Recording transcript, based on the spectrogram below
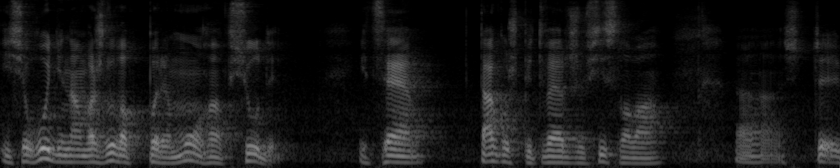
І сьогодні нам важлива перемога всюди. І це також підтверджує всі слова е,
